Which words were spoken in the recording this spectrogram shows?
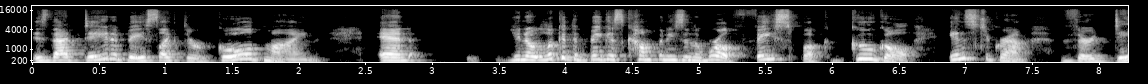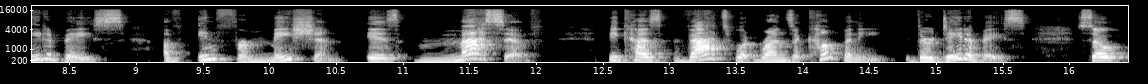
Is that database like their gold mine? And you know, look at the biggest companies in the world Facebook, Google, Instagram. Their database of information is massive because that's what runs a company, their database. So,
